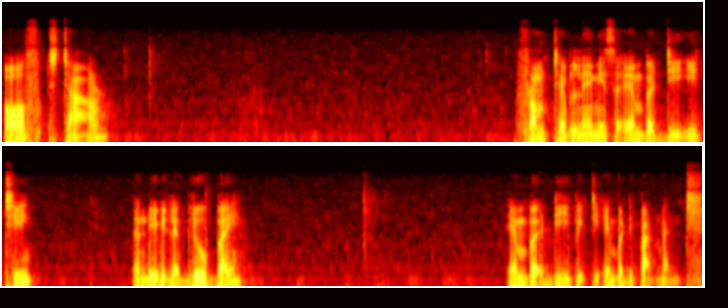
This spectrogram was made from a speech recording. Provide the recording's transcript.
of star from table name is emb then we will uh, group by emb dpt department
